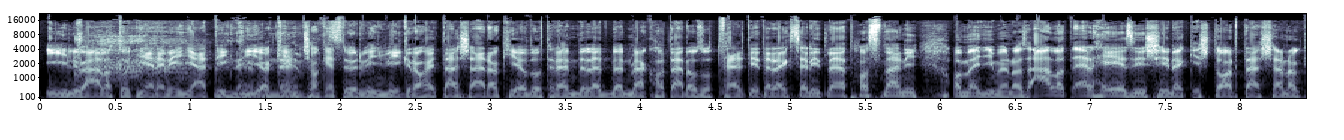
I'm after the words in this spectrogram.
Élő állatot nyereményjáték Nem, díjaként nem. csak e törvény végrehajtására kiadott rendeletben meghatározott feltételek szerint lehet használni, amennyiben az állat elhelyezésének és tartásának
